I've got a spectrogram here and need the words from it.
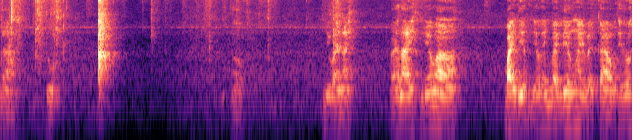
Ba rồi Đó. như bài này. Bài này nếu mà 7 điểm, nếu đánh bài liêng hay bài cào thế thôi.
